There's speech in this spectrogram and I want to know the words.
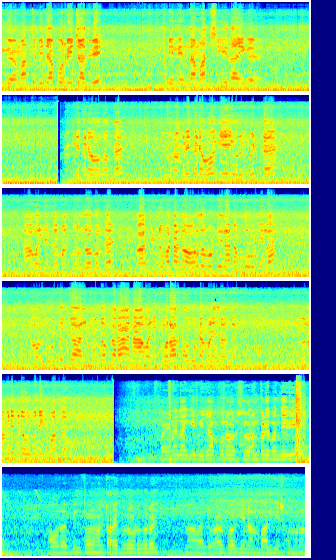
ಈಗ ಮತ್ತೆ ಬಿಜಾಪುರ ರೀಚ್ ಆದ್ವಿ. ಇಲ್ಲಿಂದ ಮತ್ತೆ ಸೀದಾ ಈಗ ಇವ್ರ ಅಂಗಡಿ ಕಡೆ ಹೋಗ್ಬೇಕ. ಇವ್ರ ಅಂಗಡಿ ಕಡೆ ಹೋಗಿ ಇವ್ರಿಗೆ ಬಿಟ್ಟು ನಾವು ಅಲ್ಲಿಂದ ಮತ್ತೆ ಮುಂದೆ ಹೋಗ್ಬೇಕ. ಪಾಪ ಇನ್ನೂ ಮಟನು ಅವ್ರದ್ದು ಊಟಿಲ್ಲ ನಮ್ಮದು ಊಟಿಲ್ಲ ಅವ್ರಿಗೆ ಊಟಕ್ಕೆ ಅಲ್ಲಿ ಮುಂದೆ ಹೋಗ್ತಾರ, ನಾವು ಅಲ್ಲಿ ಕೋಲಾರಕ್ಕೆ ಹೋಗಿ ಊಟ ಮಾಡಿದ್ರಂತೆ. ಇವ್ರ ಅಂಗಡಿ ಕಡೆ ಹೋಗೋಣ ಈಗ ಮತ್ತೆ. ಫೈನಲ್ ಆಗಿ ಬಿಜಾಪುರ ಅವ್ರ ಶೋರೂಮ್ ಕಡೆ ಬಂದೀವಿ. ಅವ್ರ ಬಿಲ್ ತೊಗೊಂಡು ಹೊಂಟಾರ ಇಬ್ಬರು ಹುಡುಗರು. ನಾವು ಅಲ್ಲಿ ಒಳಗೆ ಹೋಗಿ ನಮ್ಮ ಬಾಡಿಗೆ ಇಸ್ಕೊಂಬರೋಣ.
